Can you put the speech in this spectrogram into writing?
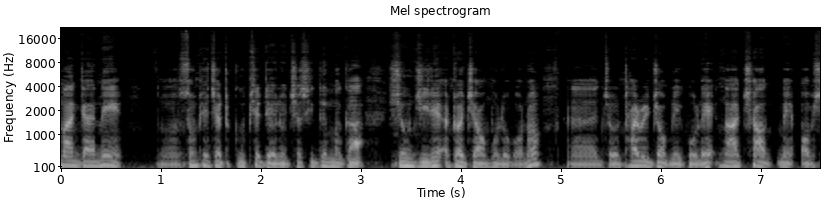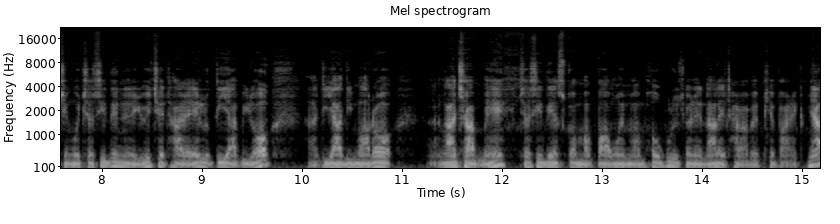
မှန်ကန်တဲ့ ဆုံးဖြတ်ချက်တစ်ခုဖြစ်တယ်လို့ Chelsea သမကယုံကြည်တဲ့အတွက်ကြောင့်မို့လို့ပေါ့နော်အဲကျွန်တော် Tyreek Job လေးကိုလည်းငှားချမဲ့ option ကို Chelsea တင်နေရွေးချယ်ထားတယ်လို့သိရပြီးတော့ဒီရာဒီမှာတော့ငါးချမယ် Chelsea တဲ့ squad မှာပါဝင်မှာမဟုတ်ဘူးလို့ကျွန်တော်နားလည်ထားတာပဲဖြစ်ပါတယ်ခင်ဗျာ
